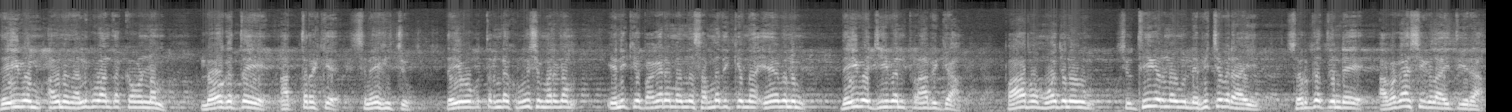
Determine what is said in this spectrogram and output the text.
ദൈവം അവന് നൽകുവാൻ തക്കവണ്ണം ലോകത്തെ അത്രയ്ക്ക് സ്നേഹിച്ചു. ദൈവപുത്രന്റെ ക്രൂശ് മരണം എനിക്ക് പകരമെന്ന് സമ്മതിക്കുന്ന ഏവനും ദൈവജീവൻ പ്രാപിക്കാം. പാപമോചനവും ശുദ്ധീകരണവും ലഭിച്ചവരായി സ്വർഗത്തിന്റെ അവകാശികളായി തീരാം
